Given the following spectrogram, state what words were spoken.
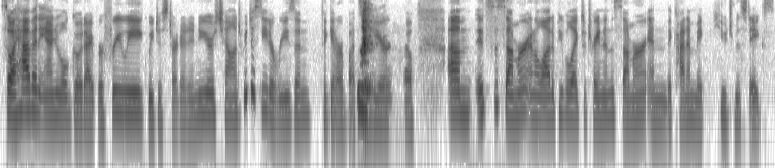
So I have an annual Go Diaper Free Week. We just started a New Year's challenge. We just need a reason to get our butts in gear. So um, it's the summer. And a lot of people like to train in the summer and they kind of make huge mistakes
